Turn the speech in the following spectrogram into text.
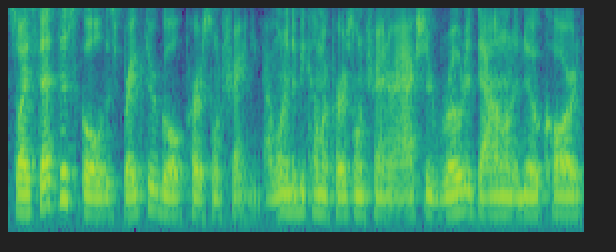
So I set this goal, this breakthrough goal, personal training. I wanted to become a personal trainer. I actually wrote it down on a note card.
